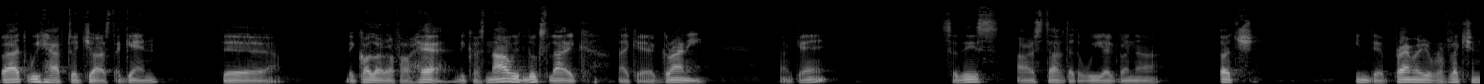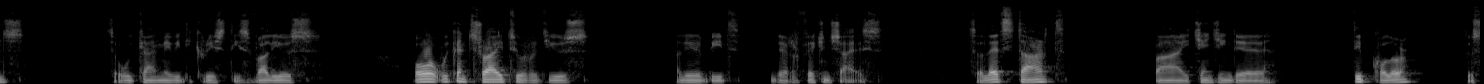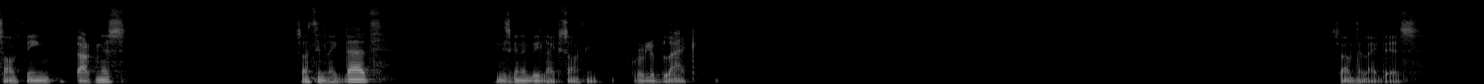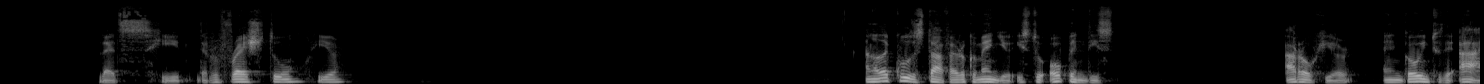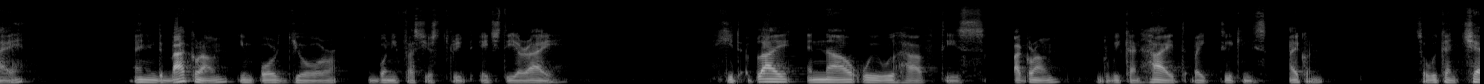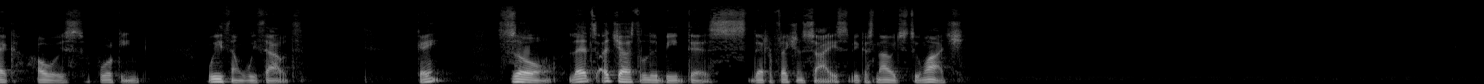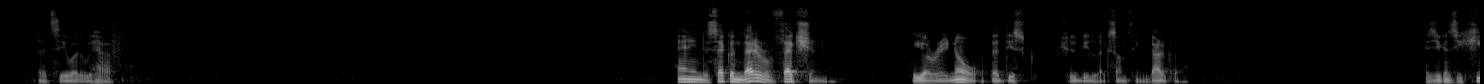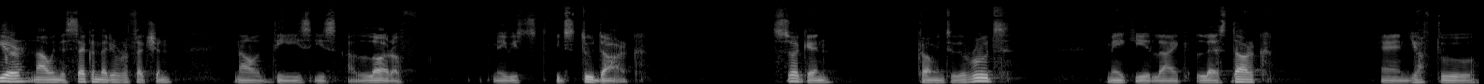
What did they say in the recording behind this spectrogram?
But we have to adjust again the the color of our hair because now it looks like like a granny okay so this are stuff that we are gonna touch in the primary reflections. So we can maybe decrease these values or we can try to reduce a little bit the reflection size. So let's start by changing the deep color to something darkness something like that. And it's gonna be like something really black something like this let's hit the refresh tool here another cool stuff I recommend you is to open this arrow here and go into the eye and in the background import your Bonifacio Street HDRI. Hit apply and now we will have this background that we can hide by clicking this icon. So we can check how it's working with and without. Okay, so let's adjust a little bit this the reflection size because now it's too much. Let's see what we have. And in the secondary reflection, we already know that this should be like something darker. As you can see here, now in the secondary reflection, now this is a lot of, maybe it's, it's too dark. So again, coming to the root, make it like less dark, and you have to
